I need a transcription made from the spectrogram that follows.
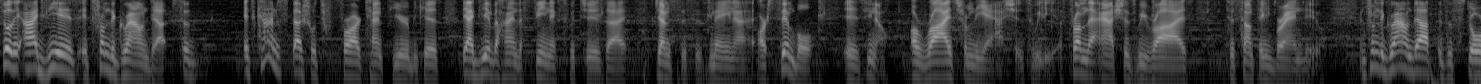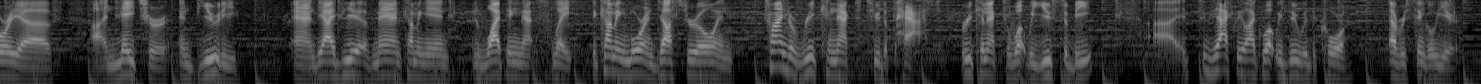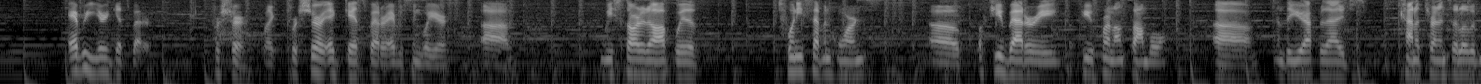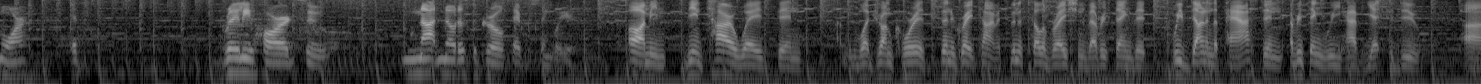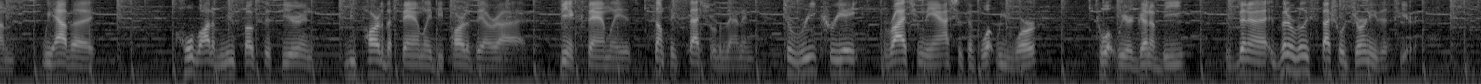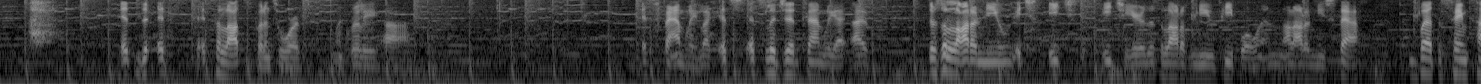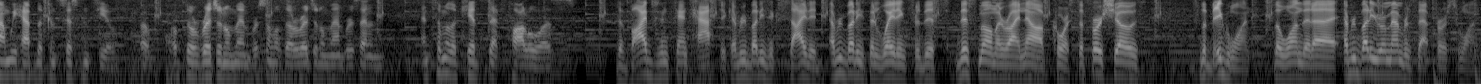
So the idea is it's from the ground up. So it's kind of special for our 10th year because the idea behind the phoenix, which is uh, Genesis's main, uh, our symbol, is you know a rise from the ashes. We, from the ashes we rise to something brand new. And from the ground up is a story of uh, nature and beauty and the idea of man coming in and wiping that slate, becoming more industrial and trying to reconnect to the past, reconnect to what we used to be. Uh, it's exactly like what we do with the Corps every single year. Every year it gets better, for sure. Like for sure, it gets better every single year. Uh, we started off with 27 horns, uh, a few battery, a few front ensemble, uh, and the year after that, it just kind of turned into a little bit more. It's really hard to not notice the growth every single year. Oh, I mean, the entire way has been, I mean, what Drum Corps is. It's been a great time. It's been a celebration of everything that we've done in the past and everything we have yet to do. Um, we have a whole lot of new folks this year and to be part of the family, be part of their uh, Phoenix family is something special to them. And to recreate, rise from the ashes of what we were to what we are gonna be, it's been a, it's been a really special journey this year it, it's it's a lot to put into words. Like really, uh, it's family. Like it's it's legit family. I, have there's a lot of new each each each year. There's a lot of new people and a lot of new staff. But at the same time, we have the consistency of, of, of the original members, some of the original members, and and some of the kids that follow us. The vibe's been fantastic. Everybody's excited. Everybody's been waiting for this this moment right now. Of course, the first show's it's the big one. It's the one that uh, everybody remembers. That first one.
